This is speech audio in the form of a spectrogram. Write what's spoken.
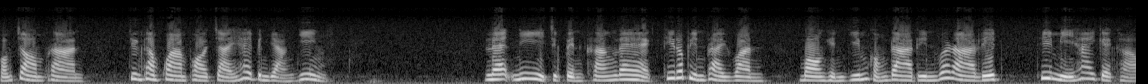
ของจอมพราน จึงทำความพอใจให้เป็นอย่างยิ่ง และนี่จึงเป็นครั้งแรกที่รพินไพรวัน มองเห็นยิ้มของดารินวราริศที่มีให้แก่เขา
